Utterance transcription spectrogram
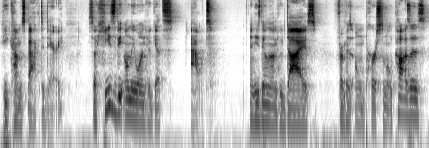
he comes back to Derry. So he's the only one who gets out, and he's the only one who dies from his own personal causes,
